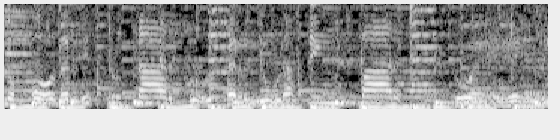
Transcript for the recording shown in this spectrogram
No poder disfrutar tu ternura sin par duele.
